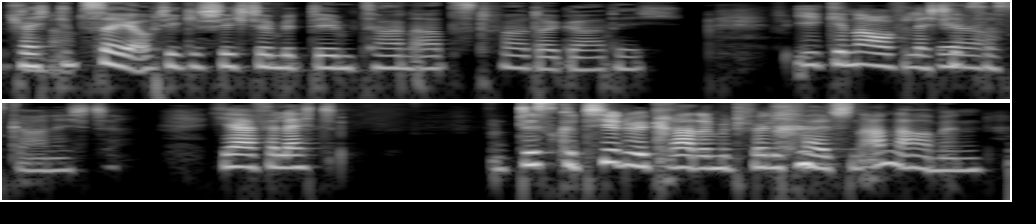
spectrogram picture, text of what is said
Vielleicht Leider. gibt's da ja auch die Geschichte mit dem Zahnarztvater gar nicht. Genau, vielleicht Ja. gibt's das gar nicht. Ja, vielleicht diskutieren wir gerade mit völlig falschen Annahmen.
